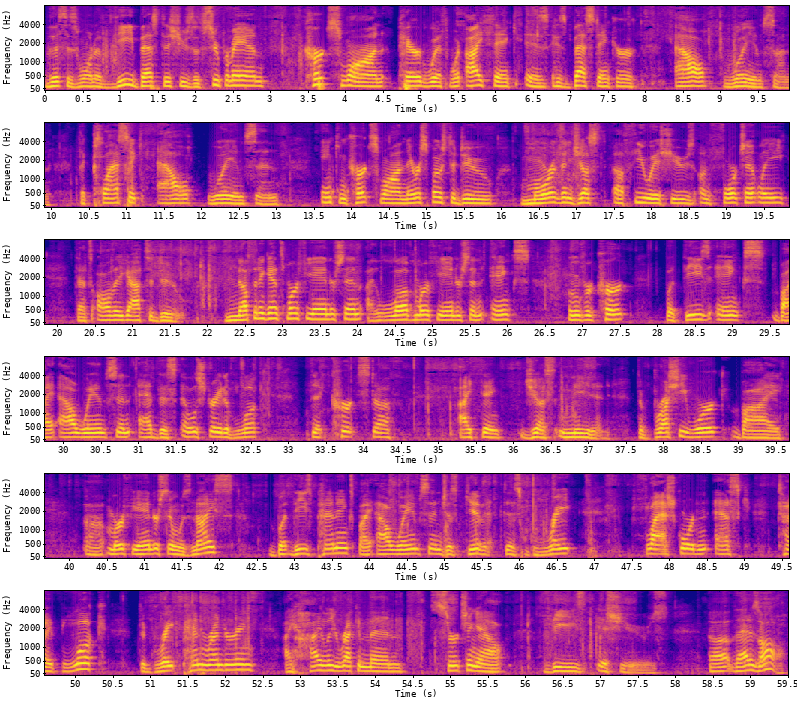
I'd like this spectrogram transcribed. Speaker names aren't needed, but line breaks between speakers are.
This is one of the best issues of Superman. Curt Swan paired with what I think is his best inker, Al Williamson. The classic Al Williamson inking Curt Swan. They were supposed to do more than just a few issues. Unfortunately, that's all they got to do. Nothing against Murphy Anderson. I love Murphy Anderson inks over Curt, but these inks by Al Williamson add this illustrative look that Curt stuff, I think, just needed. The brushy work by uh, Murphy Anderson was nice, but these pen inks by Al Williamson just give it this great Flash Gordon-esque type look, the great pen rendering. I highly recommend searching out these issues. Uh, that is all.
